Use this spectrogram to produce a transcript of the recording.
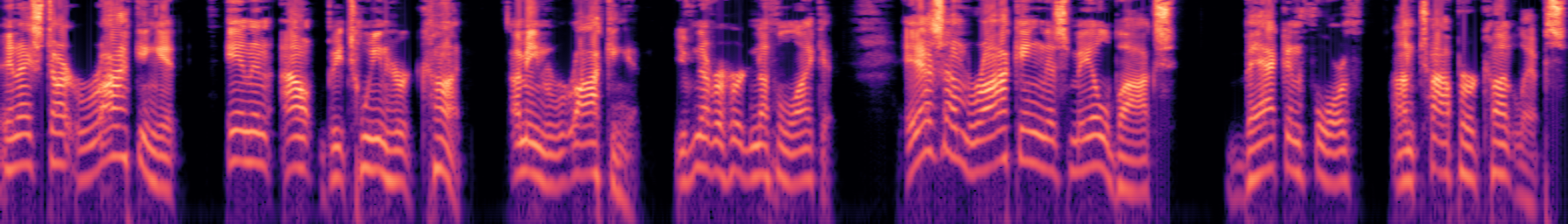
and I start rocking it in and out between her cunt. I mean, rocking it. You've never heard nothing like it. As I'm rocking this mailbox back and forth on top of her cunt lips,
